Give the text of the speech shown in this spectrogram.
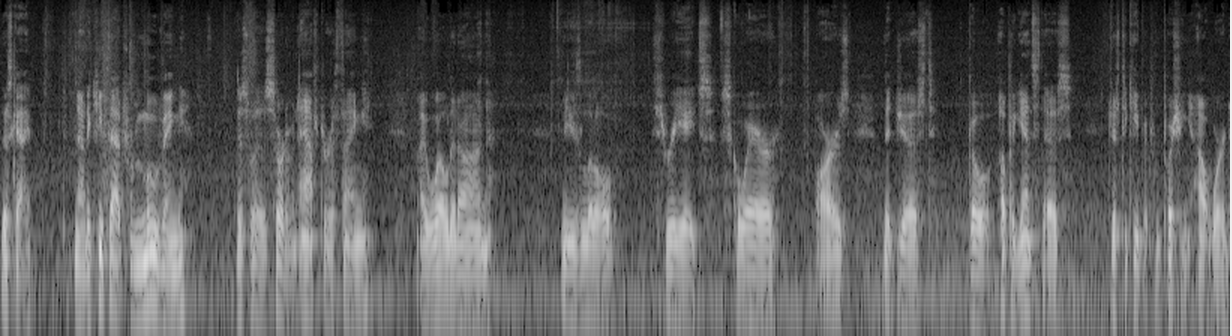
this guy. Now to keep that from moving, this was sort of an after thing. I welded on these little 3 8 square bars that just go up against this just to keep it from pushing outward.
